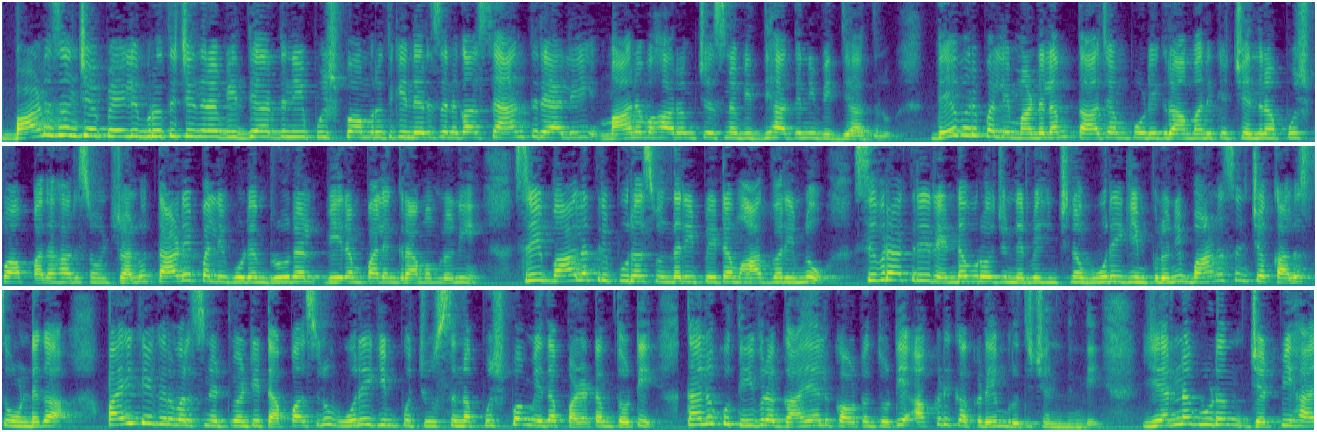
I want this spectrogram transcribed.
బాణసంచ పేలి మృతి చెందిన విద్యార్థిని పుష్ప మృతికి నిరసనగా శాంతి ర్యాలీ మానవహారం చేసిన విద్యార్థిని విద్యార్థులు. దేవరపల్లి మండలం తాజంపూడి గ్రామానికి చెందిన పుష్ప పదహారు సంవత్సరాలు తాడేపల్లిగూడెం రూరల్ వీరంపాలెం గ్రామంలోని శ్రీ బాల త్రిపుర సుందరి పీఠం ఆధ్వర్యంలో శివరాత్రి రెండవ రోజు నిర్వహించిన ఊరేగింపులోని బాణసంచ కలుస్తూ ఉండగా పైకి ఎగరవలసినటువంటి టపాసులు ఊరేగింపు చూస్తున్న పుష్ప మీద పడటంతో తలకు తీవ్ర గాయాలు కావడంతో అక్కడికక్కడే మృతి చెందింది. ఎర్నగూడెం జడ్పీ హై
